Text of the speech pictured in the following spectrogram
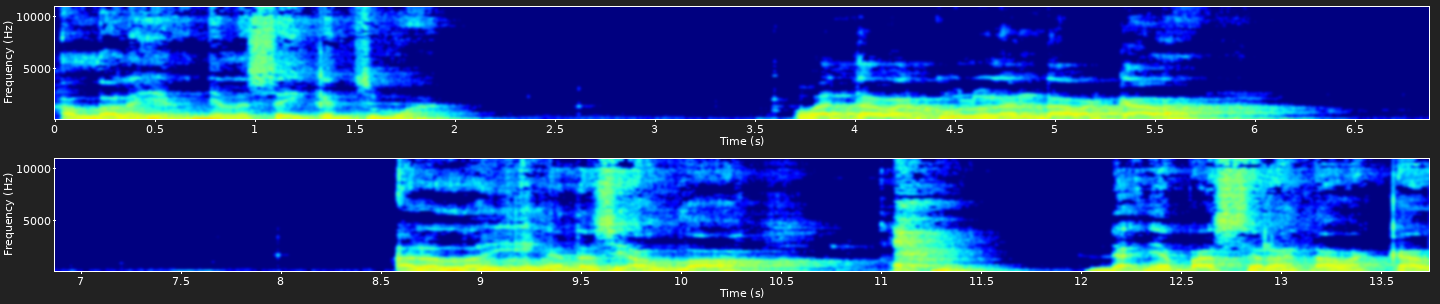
Allah lah yang menyelesaikan semua. Wa tawakkulu lan tawakal Alallahi ingatasi Allah. Hendaknya pasrah tawakal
